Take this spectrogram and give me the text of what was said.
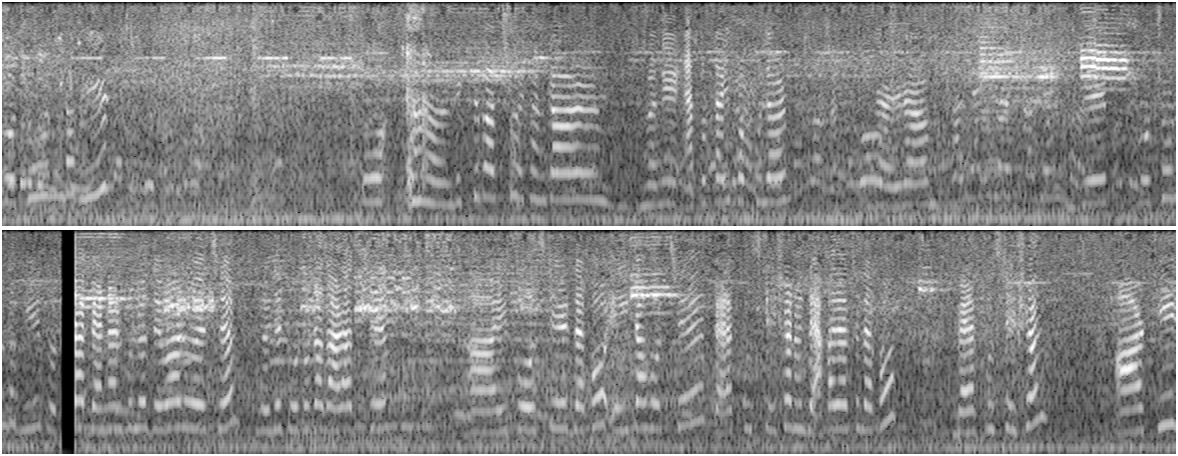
প্রচণ্ড ভিড়। তো দেখতে পাচ্ছ, এখানকার মানে এতটাই পপুলার জায়গা যে প্রচণ্ড ভিড় ব্যানারগুলো দেওয়া রয়েছে। ওই যে টোটোটা দাঁড়াচ্ছে এই পোস্টের দেখো, এইটা হচ্ছে ব্যারাকপুর স্টেশন দেখা যাচ্ছে, দেখো, ব্যারাকপুর স্টেশন আর ঠিক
